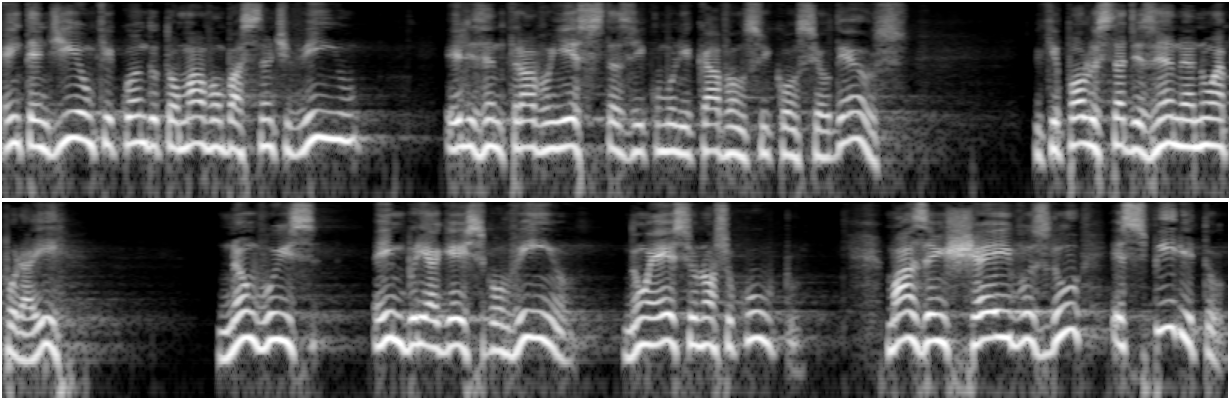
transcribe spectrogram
entendiam que quando tomavam bastante vinho, eles entravam em êxtase e comunicavam-se com seu Deus. E o que Paulo está dizendo é: não é por aí. Não vos embriagueis com vinho, não é esse o nosso culto, mas enchei-vos do Espírito.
